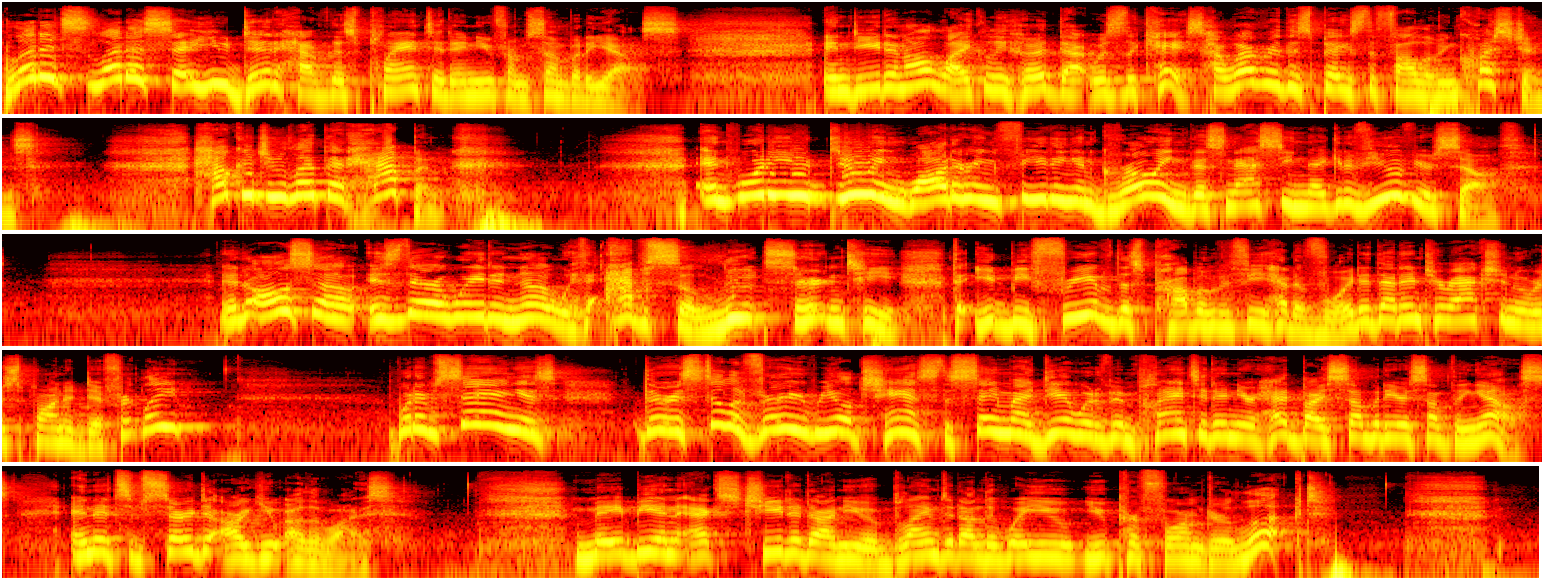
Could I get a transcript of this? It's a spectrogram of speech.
Let, it, let us say you did have this planted in you from somebody else. Indeed, in all likelihood, that was the case. However, this begs the following questions How could you let that happen? And what are you doing watering, feeding, and growing this nasty negative view of yourself? And also, is there a way to know with absolute certainty that you'd be free of this problem if you had avoided that interaction or responded differently? What I'm saying is, there is still a very real chance the same idea would have been planted in your head by somebody or something else, and it's absurd to argue otherwise. Maybe an ex cheated on you, blamed it on the way you, you performed or looked.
